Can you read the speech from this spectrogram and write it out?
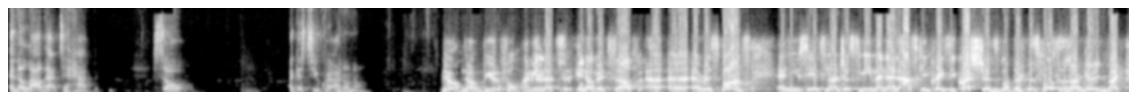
and allow that to happen. So I guess to your question, I don't know. No, no, beautiful. I mean, that's, that's in of itself a, a, a, response. And you see, it's not just me, Manal, asking crazy questions, but the responses I'm getting back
